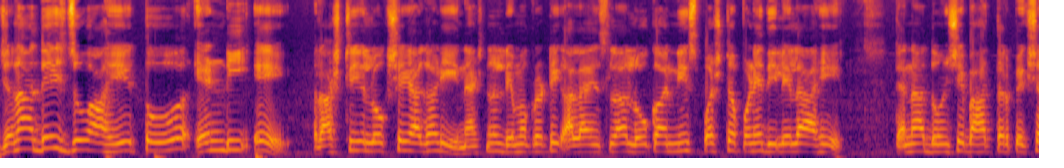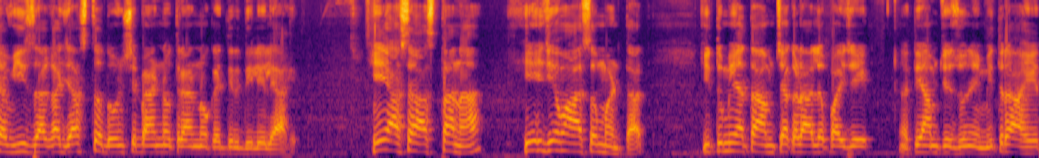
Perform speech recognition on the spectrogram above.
जनादेश जो आहे तो एन डी ए राष्ट्रीय लोकशाही आघाडी नॅशनल डेमोक्रॅटिक अलायन्सला लोकांनी स्पष्टपणे दिलेला आहे. त्यांना दोनशे बहात्तरपेक्षा वीस जागा जास्त दोनशे ब्याण्णव त्र्याण्णव काहीतरी दिलेल्या आहेत. हे असं असताना हे जेव्हा असं म्हणतात की तुम्ही आता आमच्याकडे आलं पाहिजे ते आमचे जुने मित्र आहेत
